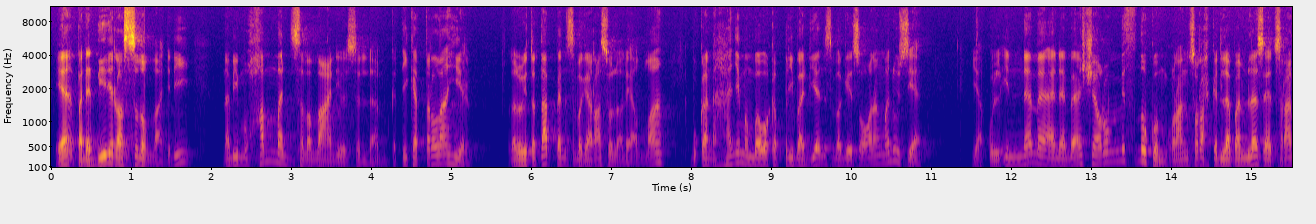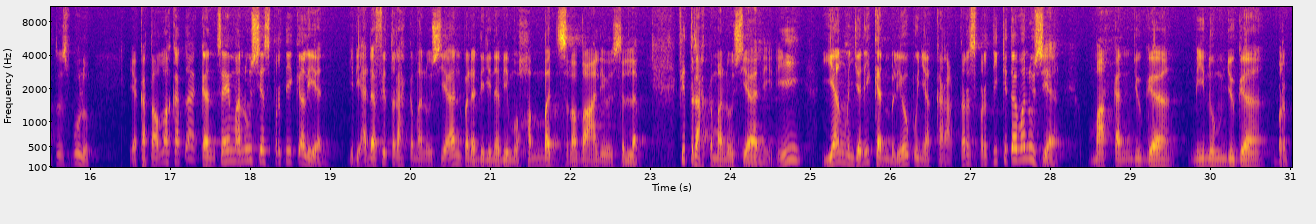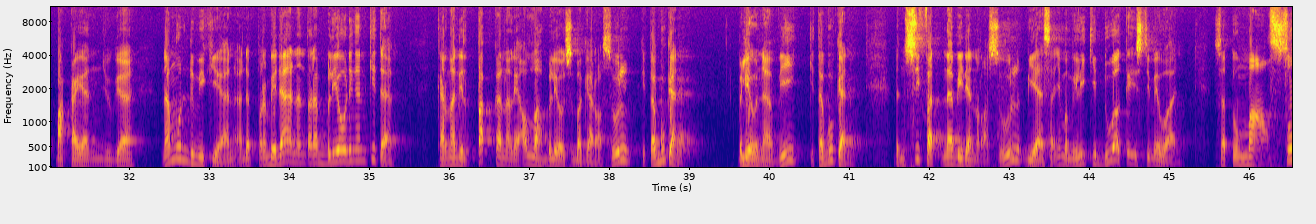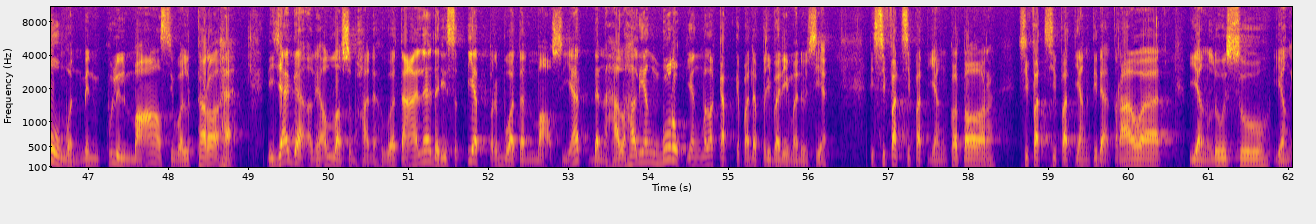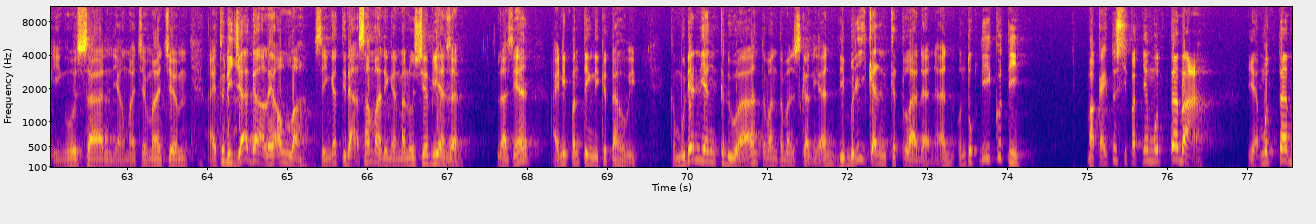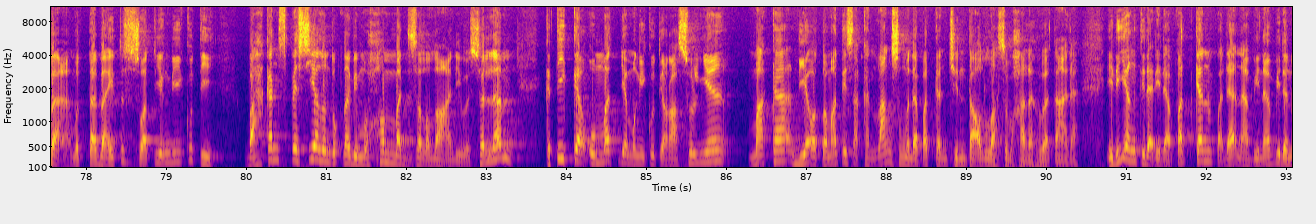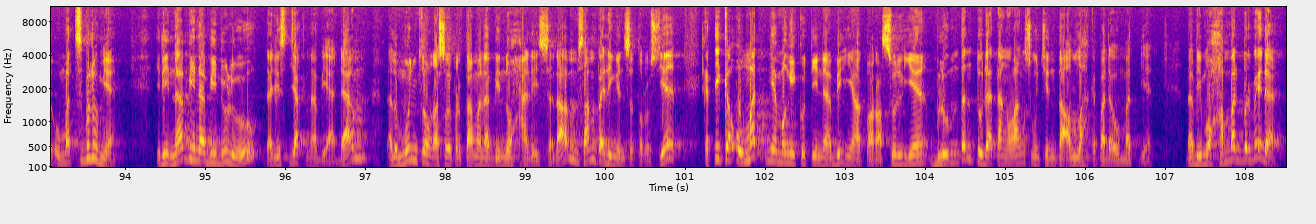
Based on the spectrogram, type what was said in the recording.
Ya, pada diri Rasulullah. Jadi Nabi Muhammad sallallahu alaihi wasallam ketika terlahir lalu ditetapkan sebagai rasul oleh Allah bukan hanya membawa kepribadian sebagai seorang manusia Ya qul innama ana basyarum mithlukum. Quran surah ke-18 ayat 110. Ya kata Allah katakan, saya manusia seperti kalian. Jadi ada fitrah kemanusiaan pada diri Nabi Muhammad sallallahu alaihi wasallam. Fitrah kemanusiaan ini yang menjadikan beliau punya karakter seperti kita manusia. Makan juga, minum juga, berpakaian juga. Namun demikian ada perbedaan antara beliau dengan kita. Karena ditetapkan oleh Allah beliau sebagai rasul, kita bukan. Beliau nabi, kita bukan. Dan sifat Nabi dan Rasul biasanya memiliki dua keistimewaan. Satu ma'sumun min kulil ma'asi wal karahah. Dijaga oleh Allah subhanahu wa ta'ala dari setiap perbuatan maksiat dan hal-hal yang buruk yang melekat kepada pribadi manusia. Di sifat-sifat yang kotor, sifat-sifat yang tidak terawat, yang lusuh, yang ingusan, yang macam-macam. Nah, itu dijaga oleh Allah sehingga tidak sama dengan manusia biasa. Jelas ya? Nah, ini penting diketahui. Kemudian yang kedua, teman-teman sekalian, diberikan keteladanan untuk diikuti. Maka itu sifatnya muttaba. Ya, muttaba. Muttaba itu sesuatu yang diikuti. Bahkan spesial untuk Nabi Muhammad sallallahu alaihi wasallam ketika umatnya mengikuti rasulnya maka dia otomatis akan langsung mendapatkan cinta Allah Subhanahu wa taala. Ini yang tidak didapatkan pada nabi-nabi dan umat sebelumnya. Jadi nabi-nabi dulu dari sejak Nabi Adam lalu muncul rasul pertama Nabi Nuh alaihissalam sampai dengan seterusnya ketika umatnya mengikuti nabinya atau rasulnya belum tentu datang langsung cinta Allah kepada umatnya. Nabi Muhammad berbeda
